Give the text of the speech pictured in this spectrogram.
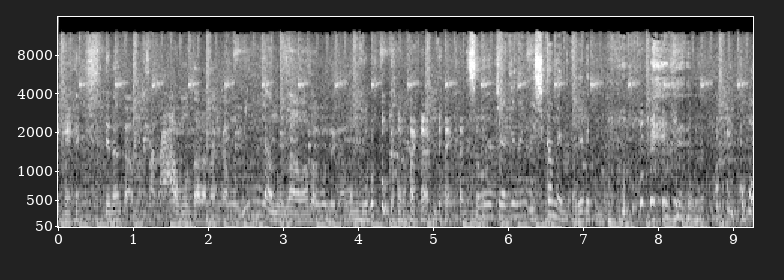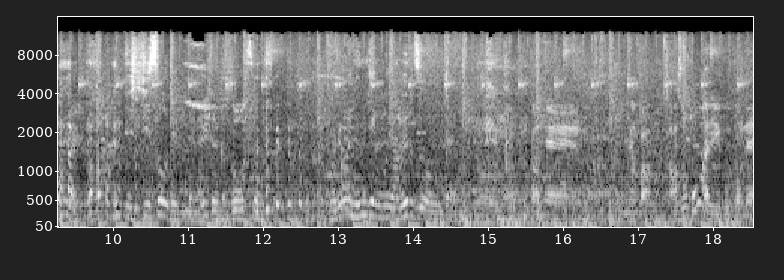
でなんかまさか思ったらなんかもうみんな野沢雅子でなもう来ろうかお前らみたいな。そのうちはじゃない？石仮面とか出てくるもん。怖いわ。一子相伝みたいになってるから。そうそうそう。俺は人間をやめるぞみたいな。なんかねなんかあそこまで行くとね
